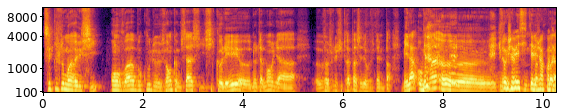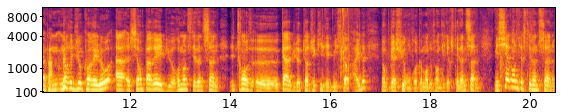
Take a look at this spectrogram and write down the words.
C'est plus ou moins réussi. On voit beaucoup de gens comme ça s'y s'y coller. euh, notamment, il y a. euh, je ne les citerai pas, c'est des gens que je n'aime pas. Mais là, au moins. euh, Il faut jamais citer les gens qu'on voilà, n'aime pas. Maurizio Quarello a- s'est emparé du roman de Stevenson, L'étrange euh, cas du docteur Jekyll et de Mr. Hyde. Donc, bien sûr, on recommande aux gens de lire Stevenson. Mais si avant de lire Stevenson,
